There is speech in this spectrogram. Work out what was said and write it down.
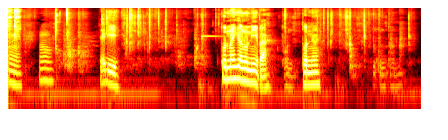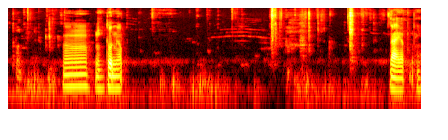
อืมอืมใช้ดี ทนไหมเครื่องรุ่นนี้ปะทน ทนใช่ไหมพูดถึงทนทนอืมนี่ทนครับ ได้ครับนี่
